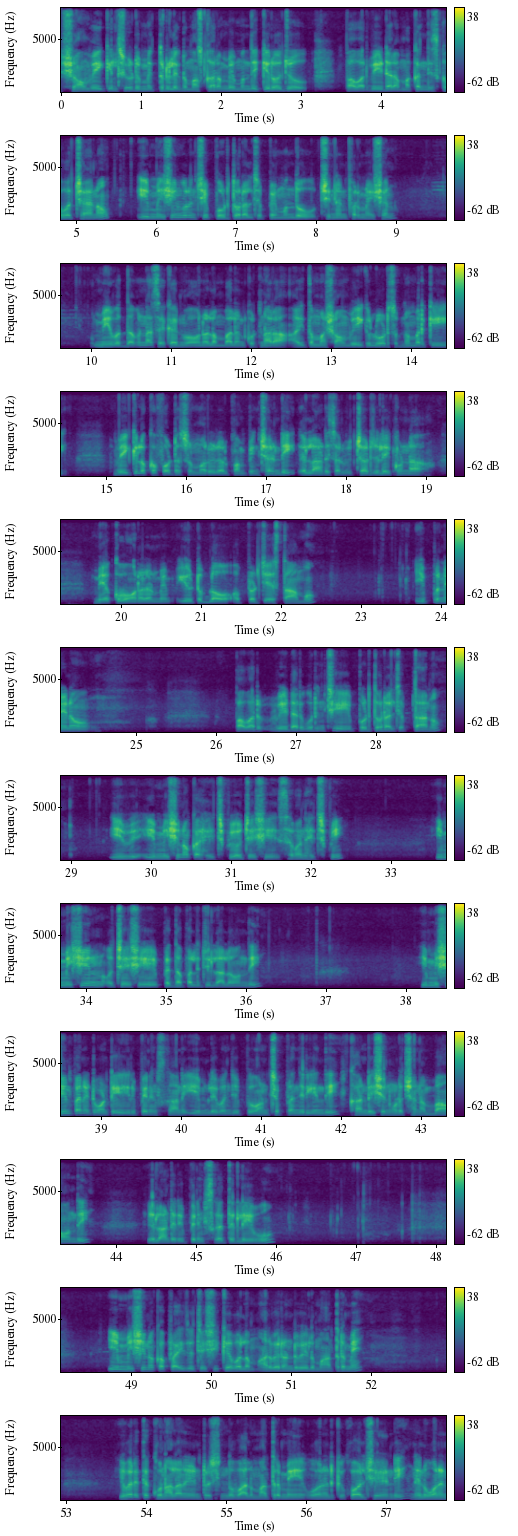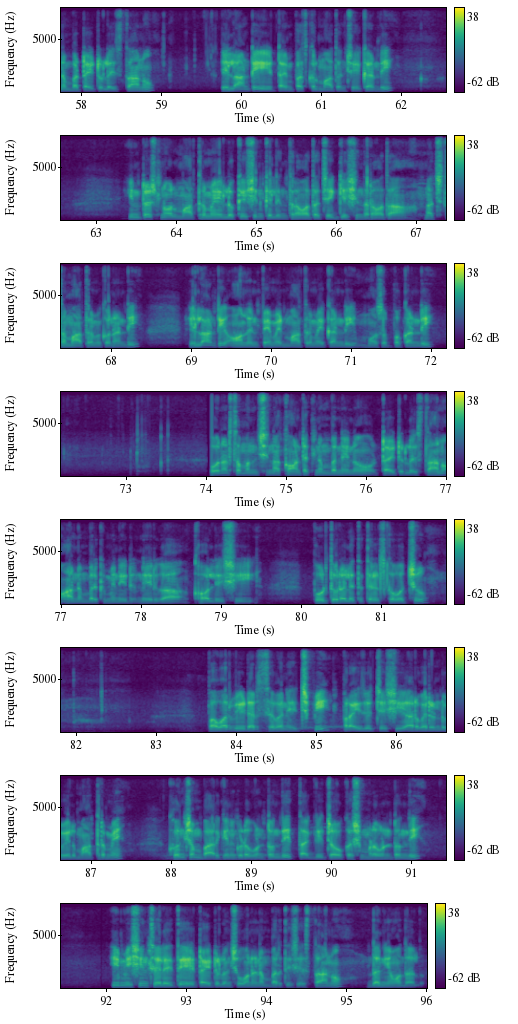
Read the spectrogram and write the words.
షోమ్ vehicles YouTube మిత్రులకు నమస్కారం. మీ ముందుకి ఈరోజు పవర్ వీడర్ అమ్మకం తీసుకువచ్చాను. ఈ మిషన్ గురించి పూర్తివరాలు చెప్పే ముందు చిన్న ఇన్ఫర్మేషన్. మీ వద్ద ఉన్న సెకండ్ ఓనర్లు అమ్మాలనుకుంటున్నారా? అయితే మా షామ్ వెహికల్ వాట్సాప్ నెంబర్కి వెహికల్ యొక్క ఫొటోస్ మరో పంపించండి. ఎలాంటి సర్వీస్ ఛార్జ్ లేకుండా మీ యొక్క ఓనర్లను మేము యూట్యూబ్లో అప్లోడ్ చేస్తాము. ఇప్పుడు నేను పవర్ వీడర్ గురించి పూర్తి చెప్తాను. ఈ ఈ మిషన్ యొక్క హెచ్పి వచ్చేసి సెవెన్ హెచ్పి. ఈ మిషన్ వచ్చేసి పెద్దపల్లి జిల్లాలో ఉంది. ఈ మిషన్ పైన ఎటువంటి రిపేరింగ్స్ కానీ ఏం లేవని చెప్పి వాళ్ళు చెప్పడం జరిగింది. కండిషన్ కూడా చాలా బాగుంది. ఎలాంటి రిపేరింగ్స్ అయితే లేవు. ఈ మిషన్ యొక్క ప్రైస్ వచ్చేసి కేవలం అరవై రెండు వేలు మాత్రమే. ఎవరైతే కొనాలని ఇంట్రెస్ట్ ఉందో వాళ్ళు మాత్రమే ఓనర్కి కాల్ చేయండి. నేను ఓనర్ నెంబర్ టైటిల్లో ఇస్తాను. ఎలాంటి టైంపాస్కలు మాత్రం చేయకండి. ఇంట్రెస్ట్ వాళ్ళు మాత్రమే లొకేషన్కి వెళ్ళిన తర్వాత చెక్ చేసిన తర్వాత నచ్చితే మాత్రమే కొనండి. ఎలాంటి ఆన్లైన్ పేమెంట్ మాత్రమే కండి మోసపోకండి. ఓనర్ సంబంధించిన కాంటాక్ట్ నెంబర్ నేను టైటిల్లో ఇస్తాను. ఆ నెంబర్కి మీరు నేరుగా కాల్ చేసి పూర్తి వివరాలు అయితే తెలుసుకోవచ్చు. Power weeder seven HP price వచ్చేసి అరవై రెండు వేలు మాత్రమే. కొంచెం బార్గెన్ కూడా ఉంటుంది తగ్గించే అవకాశం కూడా ఉంటుంది. ఈ మిషన్ సేల్ అయితే టైటిల్ నుంచి ఓనర్ నెంబర్ తీసేస్తాను. ధన్యవాదాలు.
